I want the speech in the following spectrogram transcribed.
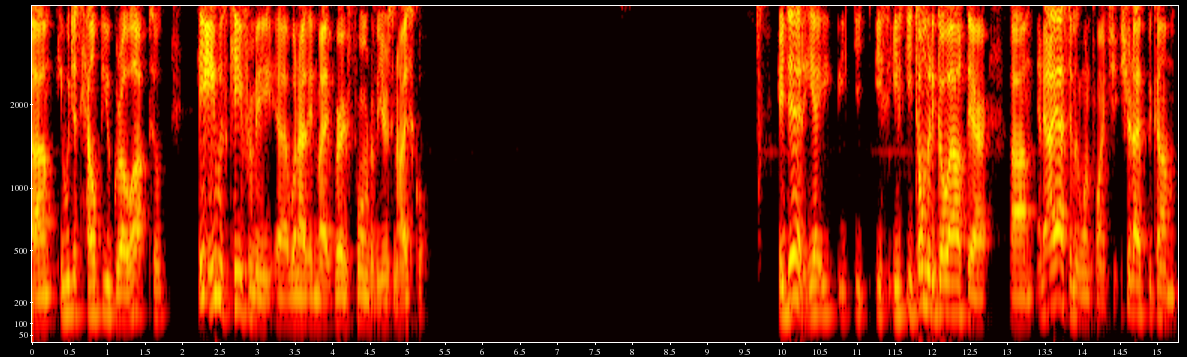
Um, he would just help you grow up. So he, he was key for me uh, when I in my very formative years in high school. He did. He, he, he, he, he told me to go out there um, and I asked him at one point, should I become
